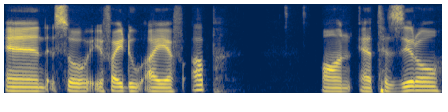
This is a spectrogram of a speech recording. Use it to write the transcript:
And so if I do if up on eth0,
